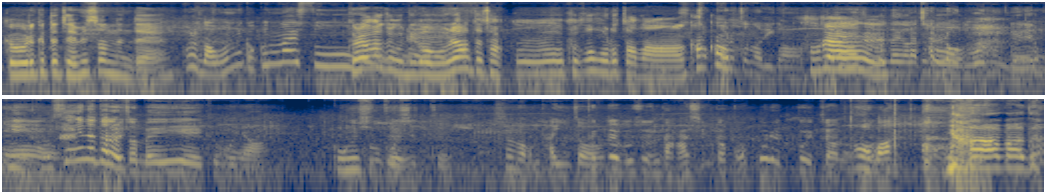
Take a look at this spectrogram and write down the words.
그 우리 그때 재밌었는데. 그래 나오니까 끝나 있어. 그래가지고 네가 우리한테 자꾸 그거 걸었잖아. 카카오. 그랬잖아 네가. 그래. 내가 잘라고 누웠는데. 그 승인해달라 했잖아 매일 그 뭐냐 공유 시트. 술 먹으면 다 잊어. 그때 무슨 나시가 거꾸로 입고 있잖아. 어 맞. 아 맞아.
